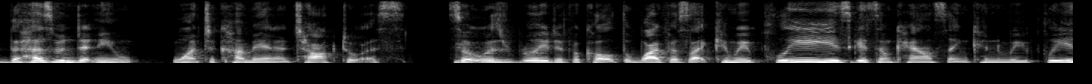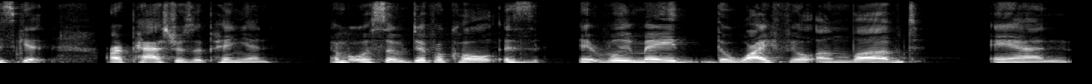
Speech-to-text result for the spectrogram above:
the husband didn't even want to come in and talk to us. So it was really difficult. The wife was like, "Can we please get some counseling? Can we please get our pastor's opinion?" And what was so difficult is it really made the wife feel unloved and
